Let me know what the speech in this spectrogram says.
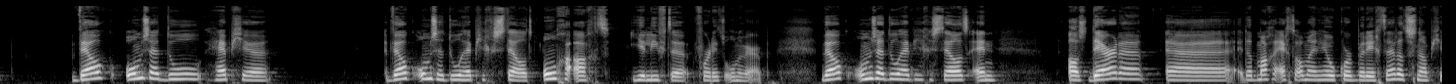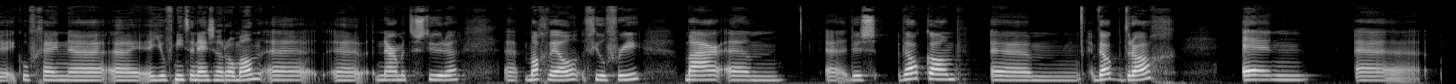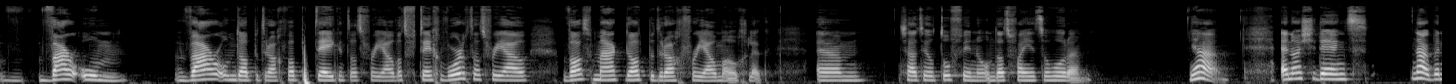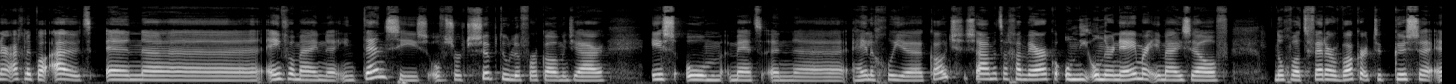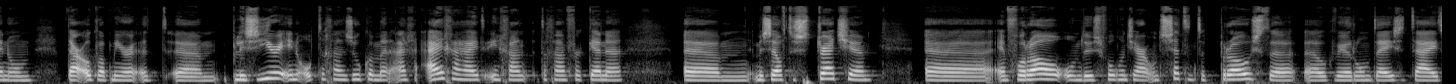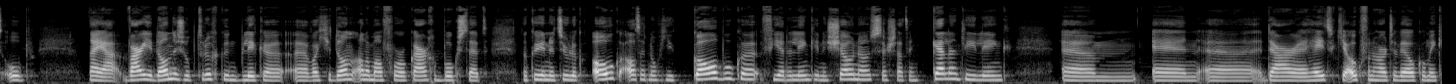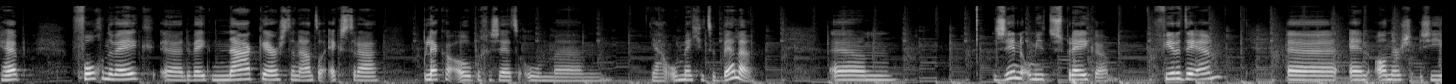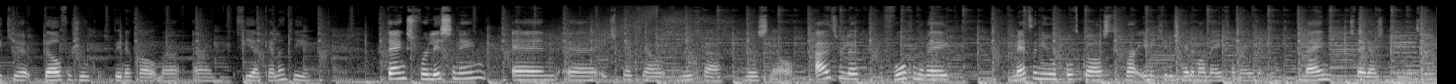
welk omzetdoel heb je, welk omzetdoel heb je gesteld, ongeacht je liefde voor dit onderwerp? Welk omzetdoel heb je gesteld? En als derde, uh, dat mag echt allemaal een heel kort bericht, hè? dat snap je. Ik hoef geen, uh, je hoeft niet ineens een roman naar me te sturen. mag wel, feel free. Maar um, dus welk kamp, um, welk bedrag en uh, waarom? Waarom dat bedrag? Wat betekent dat voor jou? Wat vertegenwoordigt dat voor jou? Wat maakt dat bedrag voor jou mogelijk? Um, zou het heel tof vinden om dat van je te horen. Ja, en als je denkt, nou, ik ben er eigenlijk wel uit. En uh, een van mijn uh, intenties of soort subdoelen voor komend jaar is om met een hele goede coach samen te gaan werken. Om die ondernemer in mijzelf nog wat verder wakker te kussen. En om daar ook wat meer het um, plezier in op te gaan zoeken. Mijn eigen eigenheid in gaan, te gaan verkennen. Um, mezelf te stretchen. Uh, en vooral om dus volgend jaar ontzettend te proosten. Uh, ook weer rond deze tijd op. Nou ja, waar je dan dus op terug kunt blikken, uh, wat je dan allemaal voor elkaar gebokst hebt. Dan kun je natuurlijk ook altijd nog je call boeken via de link in de show notes. Daar staat een Calendly link. Um, en uh, daar heet ik je ook van harte welkom. Ik heb volgende week, uh, de week na kerst, een aantal extra plekken opengezet om, um, ja, om met je te bellen. Um, zin om je te spreken via de DM. Uh, en anders zie ik je belverzoek binnenkomen via Calendly. Thanks for listening. En ik spreek jou heel graag heel snel. Uiterlijk volgende week met een nieuwe podcast waarin ik je dus helemaal mee ga nemen in mijn 2023.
